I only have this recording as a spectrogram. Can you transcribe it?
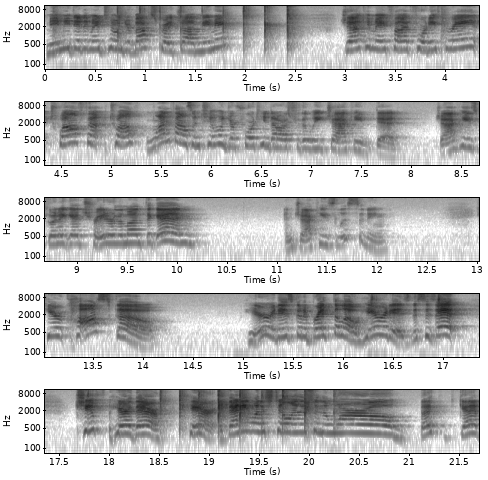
Mimi did it, made 200 bucks. Great job, Mimi. Jackie made 543, 12, 12 $1,214 for the week Jackie did. Jackie's going to get Trader of the Month again. And Jackie's listening. Here, Costco. Here it is going to break the low. Here it is. This is it. Two, here, there, here. If anyone is still in this in the world, get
